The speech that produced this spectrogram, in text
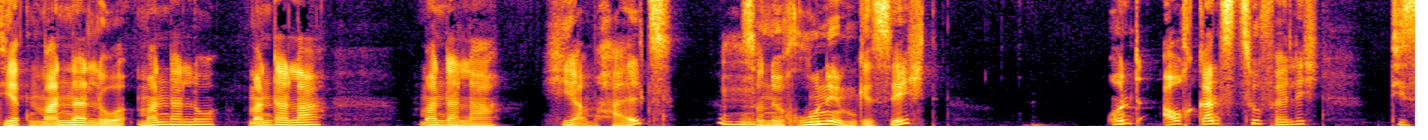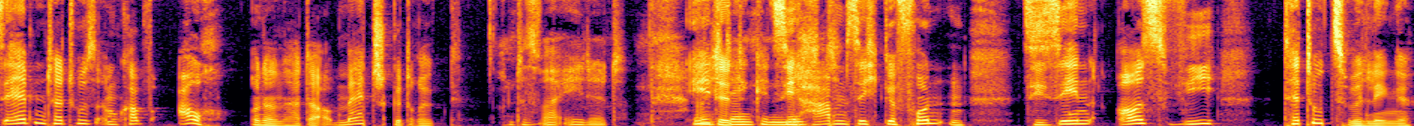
die hat Mandalo, Mandalo, Mandala, Mandala hier am Hals, so eine Rune im Gesicht und auch ganz zufällig dieselben Tattoos am Kopf auch. Und dann hat er auf Match gedrückt. Und das war Edith. Aber Edith, ich denke sie nicht, haben sich gefunden. Sie sehen aus wie Tattoo-Zwillinge.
